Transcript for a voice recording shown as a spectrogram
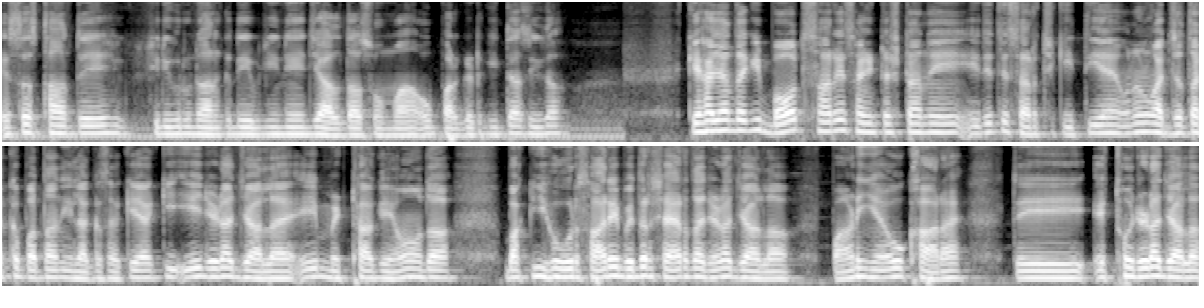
ਇਸ ਸਥਾਨ ਤੇ ਸ੍ਰੀ ਗੁਰੂ ਨਾਨਕ ਦੇਵ ਜੀ ਨੇ ਜਲ ਦਾ ਸੋਮਾ ਉਹ ਪ੍ਰਗਟ ਕੀਤਾ ਸੀਗਾ। ਕਿਹਾ ਜਾਂਦਾ ਕਿ ਬਹੁਤ ਸਾਰੇ ਸਾਇੰਟਿਸਟਾਂ ਨੇ ਇਹਦੇ ਤੇ ਸਰਚ ਕੀਤੀ ਹੈ। ਉਹਨਾਂ ਨੂੰ ਅੱਜ ਤੱਕ ਪਤਾ ਨਹੀਂ ਲੱਗ ਸਕਿਆ ਕਿ ਇਹ ਜਿਹੜਾ ਜਲ ਹੈ, ਇਹ ਮਿੱਠਾ ਕਿਉਂ ਆਉਂਦਾ। ਬਾਕੀ ਹੋਰ ਸਾਰੇ ਬਿਦਰ ਸ਼ਹਿਰ ਦਾ ਜਿਹੜਾ ਜਲ ਆ ਪਾਣੀ ਹੈ, ਉਹ ਖਾਰਾ ਹੈ ਤੇ ਇੱਥੋਂ ਜਿਹੜਾ ਜਲ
